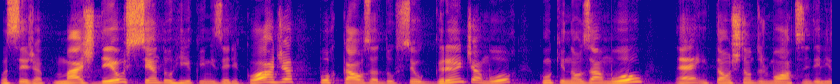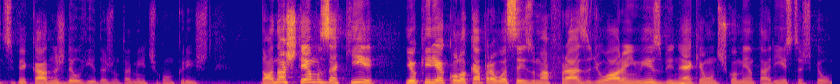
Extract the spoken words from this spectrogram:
Ou seja, mas Deus, sendo rico em misericórdia, por causa do seu grande amor com que nos amou, né, então, estando mortos em delitos e pecados, nos deu vida juntamente com Cristo. Então, nós temos aqui, e eu queria colocar para vocês uma frase de Warren Wisby, né, que é um dos comentaristas que eu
